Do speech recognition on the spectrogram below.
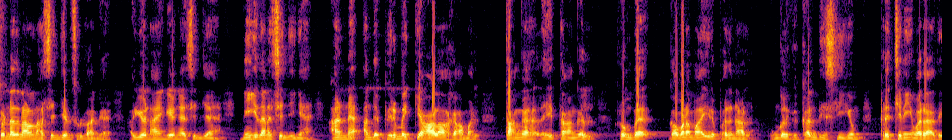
சொன்னதுனால நான் செஞ்சேன்னு சொல்லுவாங்க. ஐயோ நான் எங்கேங்க செஞ்சேன்? நீங்கள் தானே செஞ்சீங்க? அன்னு அந்த பெருமைக்கு ஆளாகாமல் தாங்களை தாங்கள் ரொம்ப கவனமாக இருப்பதனால் உங்களுக்கு கண் திருஷ்டியும் பிரச்சனையும் வராது.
